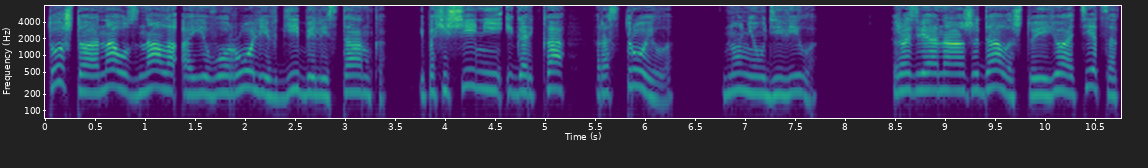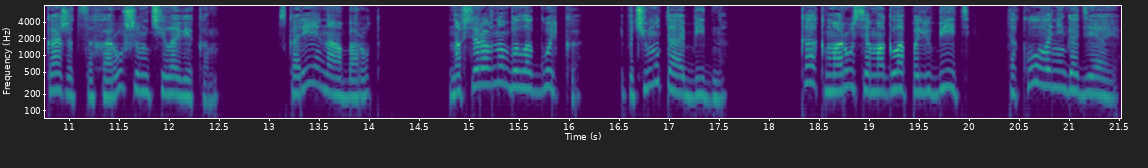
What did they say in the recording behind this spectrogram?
То, что она узнала о его роли в гибели Станка и похищении Игорька, расстроило, но не удивило. Разве она ожидала, что ее отец окажется хорошим человеком? Скорее наоборот. Но все равно было горько и почему-то обидно. Как Маруся могла полюбить такого негодяя,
